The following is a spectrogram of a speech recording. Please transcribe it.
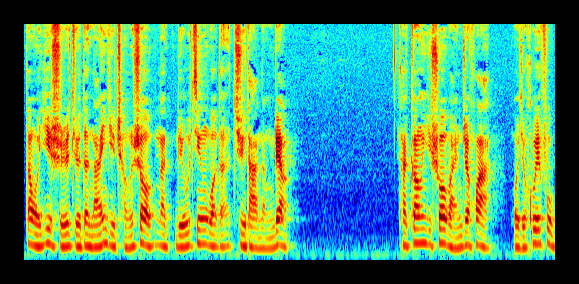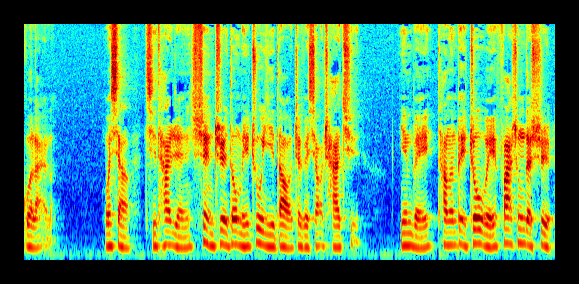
但我一时觉得难以承受那流经我的巨大能量。他刚一说完这话，我就恢复过来了。我想其他人甚至都没注意到这个小插曲，因为他们被周围发生的事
